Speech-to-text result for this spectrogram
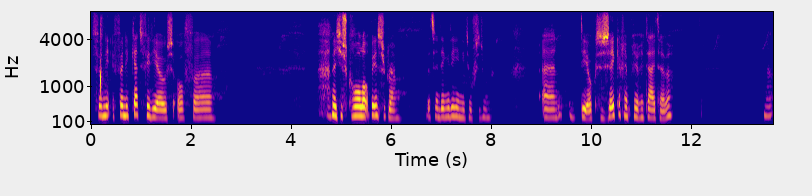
funny, funny, cat video's of uh, een beetje scrollen op Instagram. Dat zijn dingen die je niet hoeft te doen. En die ook zeker geen prioriteit hebben. Nou,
